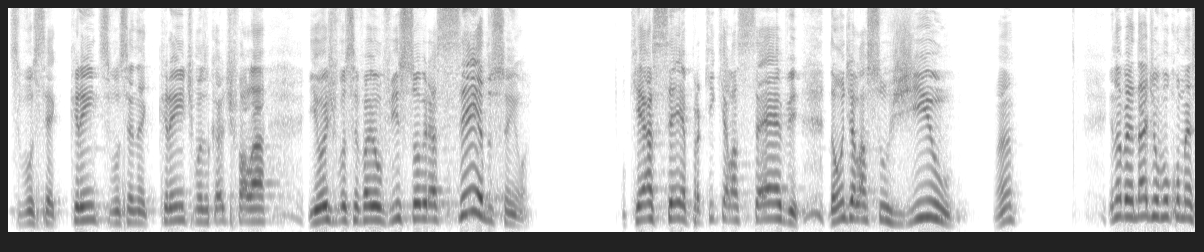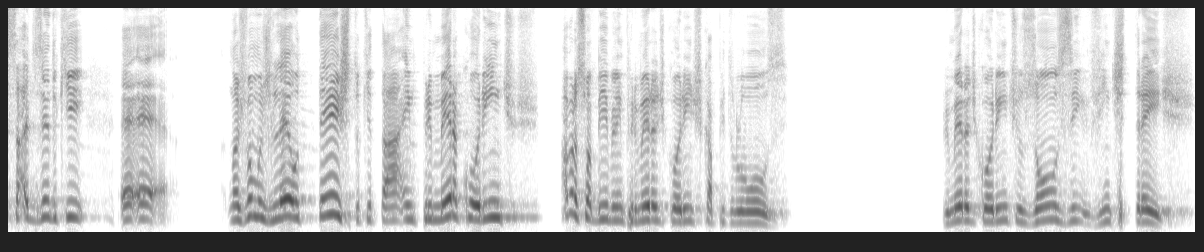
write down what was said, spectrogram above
se você é crente, se você não é crente, mas eu quero te falar. E hoje você vai ouvir sobre a ceia do Senhor. O que é a ceia? Para que, que ela serve? De onde ela surgiu? Né? E na verdade eu vou começar dizendo que é, é, nós vamos ler o texto que está em 1 Coríntios. Abra sua Bíblia em 1 Coríntios capítulo 11. 1 Coríntios 11, 23.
